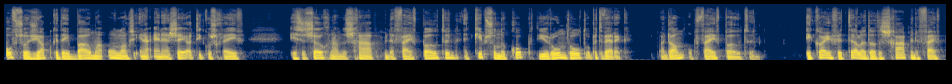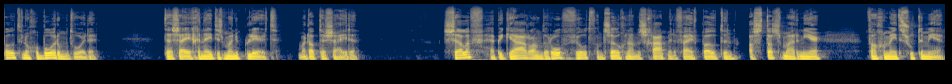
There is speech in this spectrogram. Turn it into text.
Of zoals Japke de Bauma onlangs in haar NRC-artikel schreef, is het zogenaamde schaap met de vijf poten een kip zonder kop die rondholt op het werk, maar dan op vijf poten. Ik kan je vertellen dat een schaap met de vijf poten nog geboren moet worden. Tenzij je genetisch manipuleert, maar dat terzijde. Zelf heb ik jarenlang de rol vervuld van het zogenaamde schaap met de vijf poten als stadsmarinier van gemeente Soetermeer.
